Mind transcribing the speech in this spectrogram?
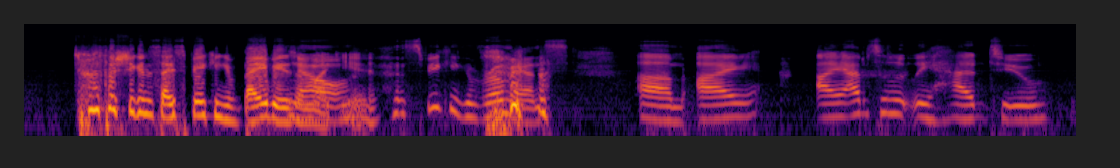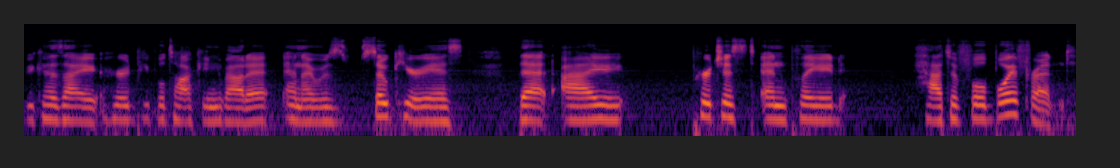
I thought she were going to say, speaking of babies, I'm no, like, yeah. speaking of romance, um, I I absolutely had to because I heard people talking about it and I was so curious that I purchased and played Hatoful Boyfriend.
